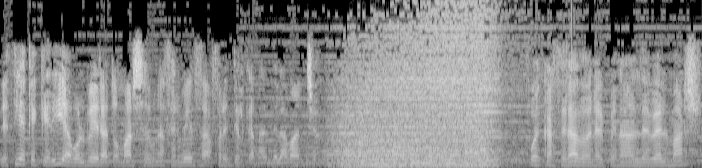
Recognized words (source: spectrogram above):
Decía que quería volver a tomarse una cerveza frente al Canal de la Mancha. Fue encarcelado en el penal de Belmarsh,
